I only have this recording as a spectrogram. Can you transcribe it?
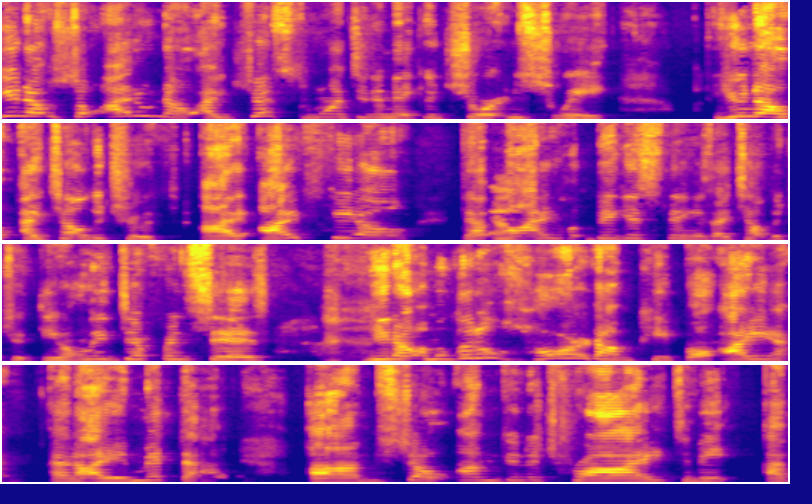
you know, so I don't know. I just wanted to make it short and sweet. You know, I tell the truth. I I feel that yeah. my biggest thing is I tell the truth. The only difference is, you know, I'm a little hard on people. I am, and I admit that. Um, so I'm gonna try to be a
